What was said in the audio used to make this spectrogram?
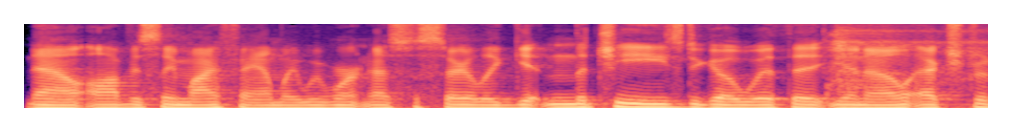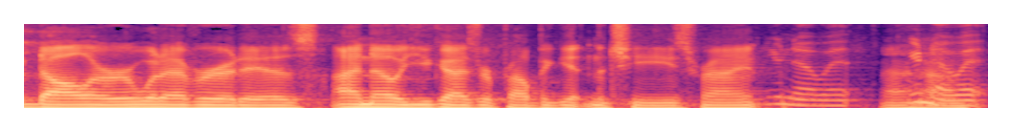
Now, obviously, my family, we weren't necessarily getting the cheese to go with it, you know, extra dollar or whatever it is. I know you guys were probably getting the cheese, right? You know it. Uh-huh. You know it.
